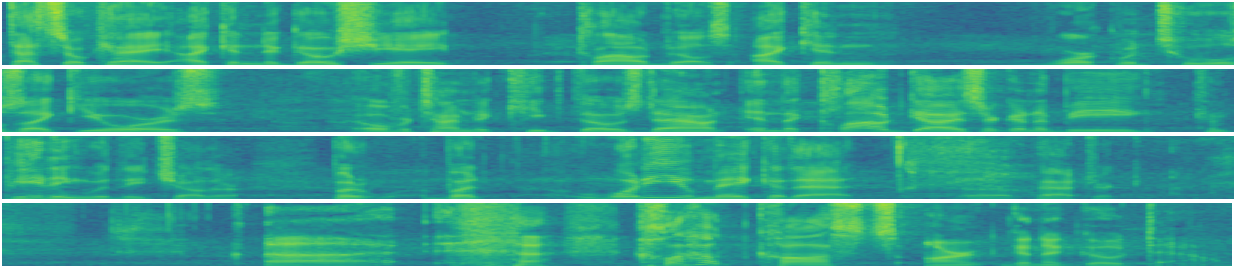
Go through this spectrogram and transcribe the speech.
that's okay. I can negotiate cloud bills. I can work with tools like yours over time to keep those down. And the cloud guys are going to be competing with each other. But but what do you make of that, uh, Patrick? Uh, cloud costs aren't going to go down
